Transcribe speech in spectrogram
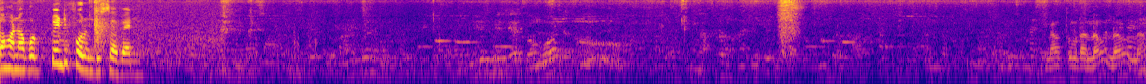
Mahanagar twenty four into seven নাও তোমরা নাও নাও নাও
